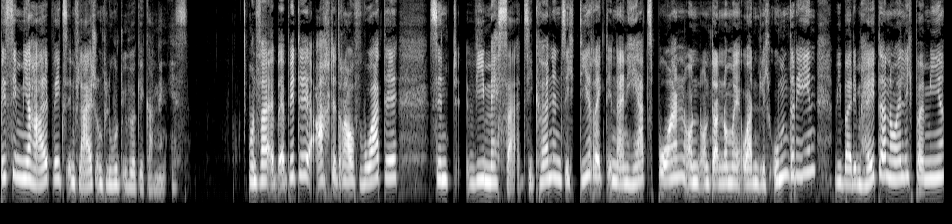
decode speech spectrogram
bis sie mir halbwegs in Fleisch und Blut übergegangen ist. Und äh, bitte achte drauf, Worte sind wie Messer. Sie können sich direkt in dein Herz bohren und, und dann nochmal ordentlich umdrehen, wie bei dem Hater neulich bei mir.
